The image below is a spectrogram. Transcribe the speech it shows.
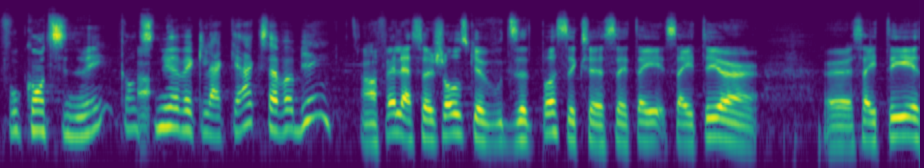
faut continuer, continuer avec la CAQ, ça va bien. En fait, la seule chose que vous dites pas, c'est que ça a été un, euh, ça a été,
